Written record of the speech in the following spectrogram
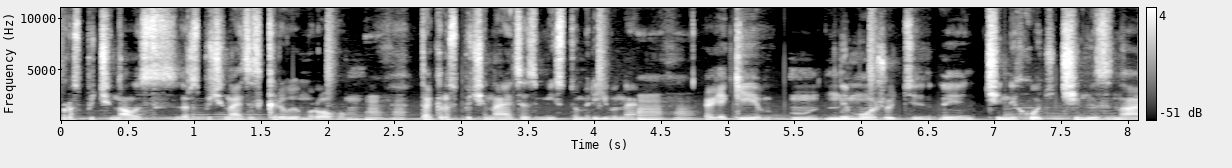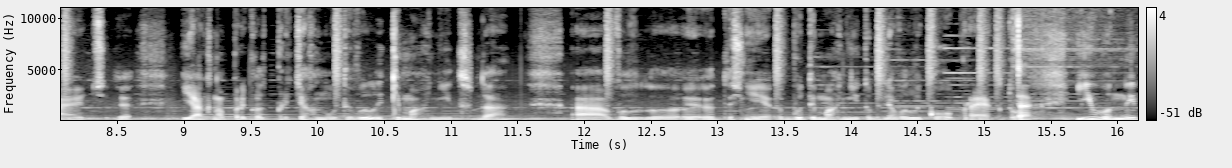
розпочиналось, розпочинається з кривим рогом, uh-huh. так розпочинається з містом Рівне, uh-huh. які не можуть е, чи не хочуть, чи не знають, е, як, наприклад, притягнути великий магніт, да е, точніше, бути магнітом для великого проекту, так. і вони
